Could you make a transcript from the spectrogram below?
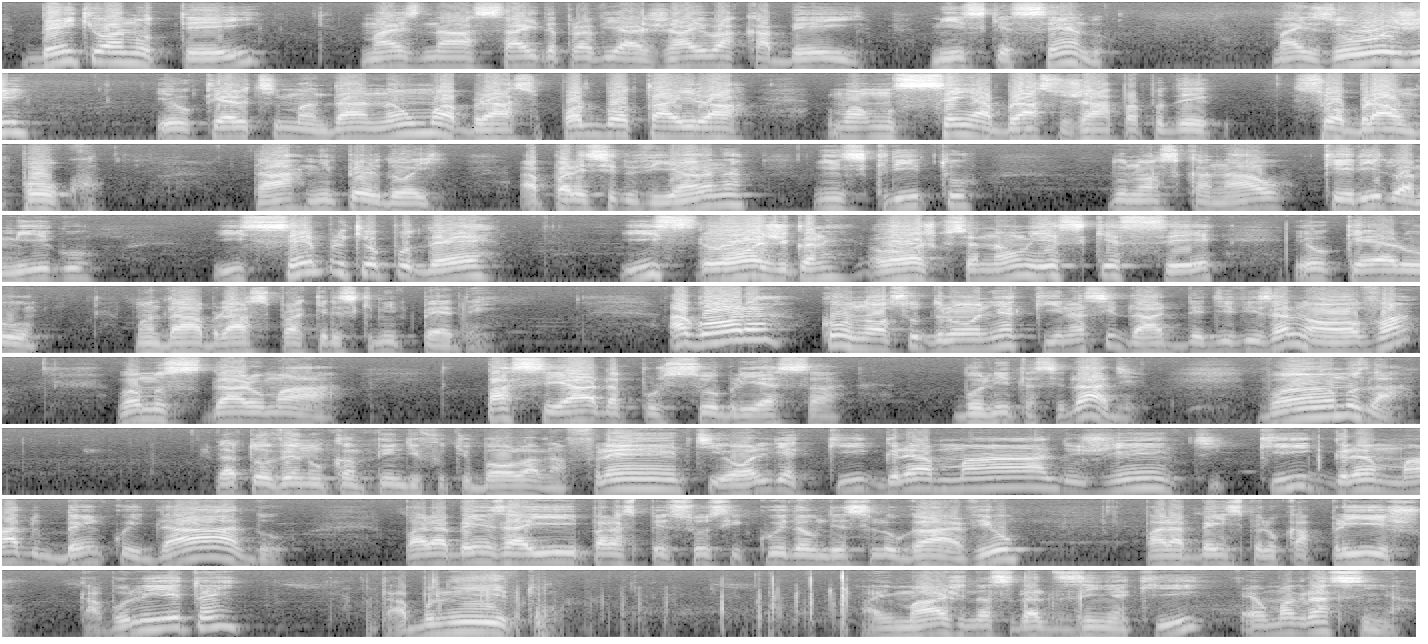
Bem que eu anotei, mas na saída para viajar eu acabei me esquecendo. Mas hoje eu quero te mandar não um abraço, pode botar aí lá uma, um 100 abraços já para poder sobrar um pouco, tá? Me perdoe. Aparecido Viana, inscrito do nosso canal, querido amigo, e sempre que eu puder, e lógico, né? Lógico, você não me esquecer, eu quero mandar abraço para aqueles que me pedem. Agora, com o nosso drone aqui na cidade de Divisa Nova, vamos dar uma passeada por sobre essa bonita cidade? Vamos lá. Já estou vendo um campinho de futebol lá na frente. Olha que gramado, gente. Que gramado bem cuidado. Parabéns aí para as pessoas que cuidam desse lugar, viu? Parabéns pelo capricho. Tá bonito, hein? Tá bonito. A imagem da cidadezinha aqui é uma gracinha.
